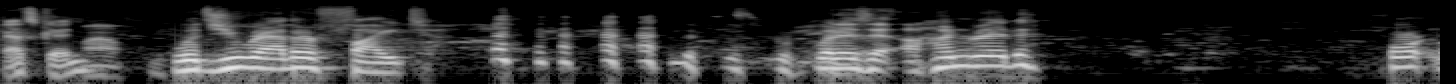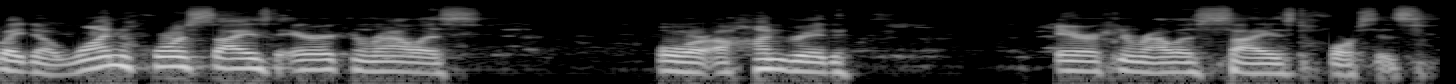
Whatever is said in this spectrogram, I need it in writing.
that's good. Wow. Would you rather fight? what is it? A hundred? Hor- wait, no, one horse-sized Eric Morales, or a hundred Eric Morales-sized horses.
